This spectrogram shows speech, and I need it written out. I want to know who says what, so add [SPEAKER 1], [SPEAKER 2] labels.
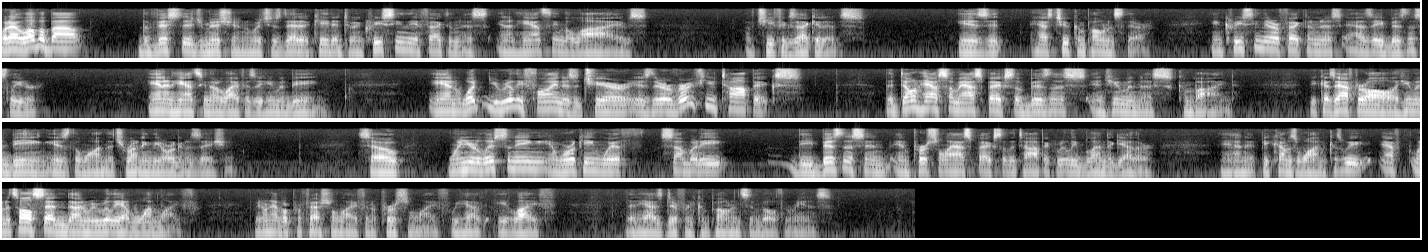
[SPEAKER 1] What I love about the Vistage mission, which is dedicated to increasing the effectiveness and enhancing the lives of chief executives, is it has two components there increasing their effectiveness as a business leader and enhancing their life as a human being. And what you really find as a chair is there are very few topics that don't have some aspects of business and humanness combined. Because after all, a human being is the one that's running the organization. So when you're listening and working with somebody, the business and, and personal aspects of the topic really blend together and it becomes one. Because we, after, when it's all said and done, we really have one life. We don't have a professional life and a personal life. We have a life that has different components in both arenas.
